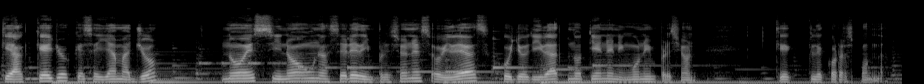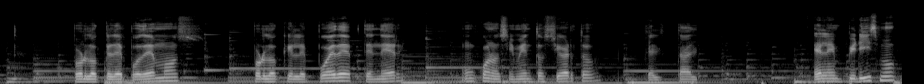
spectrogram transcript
que aquello que se llama yo no es sino una serie de impresiones o ideas cuya unidad no tiene ninguna impresión que le corresponda, por lo que le podemos, por lo que le puede tener un conocimiento cierto del tal. El empirismo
